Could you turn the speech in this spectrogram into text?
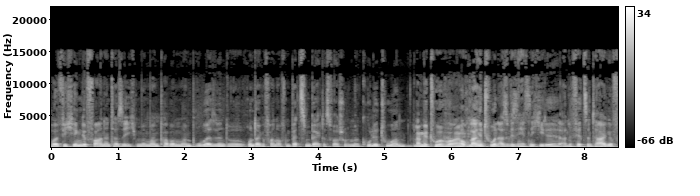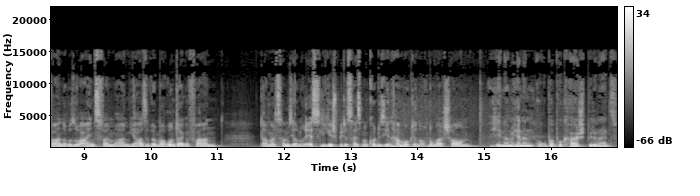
häufig hingefahren, dann tatsächlich mit meinem Papa und meinem Bruder sind wir runtergefahren auf den Betzenberg, das war schon immer coole Touren. Lange Tour vor allem. Auch lange Touren, also wir sind jetzt nicht jede, alle 14 Tage gefahren, aber so ein, zwei Mal im Jahr sind wir mal runtergefahren. Damals haben sie auch noch erste Liga gespielt, das heißt, man konnte sie in Hamburg dann auch nochmal schauen. Ich erinnere mich an ein Europapokalspiel, dann als,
